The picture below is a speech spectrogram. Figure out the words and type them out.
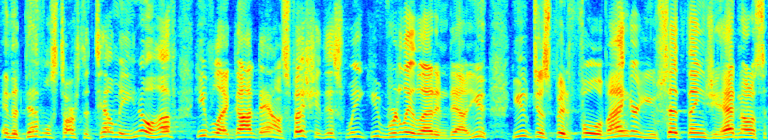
and the devil starts to tell me, you know, Huff, you've let God down, especially this week. You've really let Him down. You, you've just been full of anger. You've said things you hadn't ought to say.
